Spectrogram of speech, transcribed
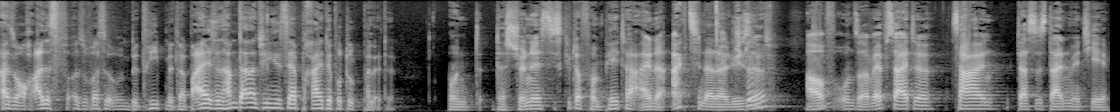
Also auch alles, also was im Betrieb mit dabei sind, haben da natürlich eine sehr breite Produktpalette. Und das Schöne ist, es gibt auch von Peter eine Aktienanalyse Stimmt. auf unserer Webseite. Zahlen, das ist dein Metier.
